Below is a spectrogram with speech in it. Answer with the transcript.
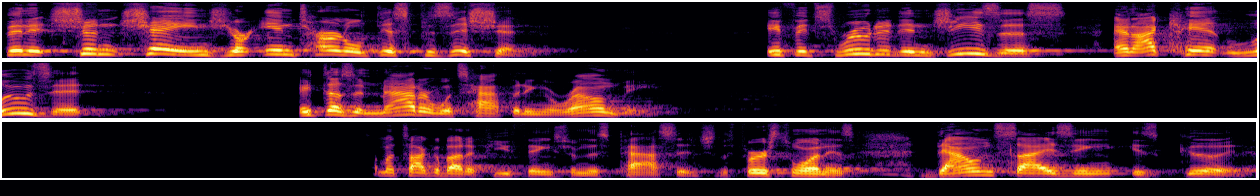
then it shouldn't change your internal disposition. If it's rooted in Jesus and I can't lose it, it doesn't matter what's happening around me. So I'm going to talk about a few things from this passage. The first one is downsizing is good.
